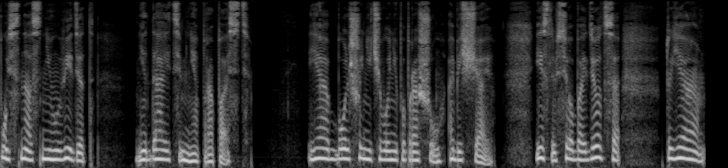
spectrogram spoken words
пусть нас не увидят, не дайте мне пропасть. Я больше ничего не попрошу, обещаю. Если все обойдется, то я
